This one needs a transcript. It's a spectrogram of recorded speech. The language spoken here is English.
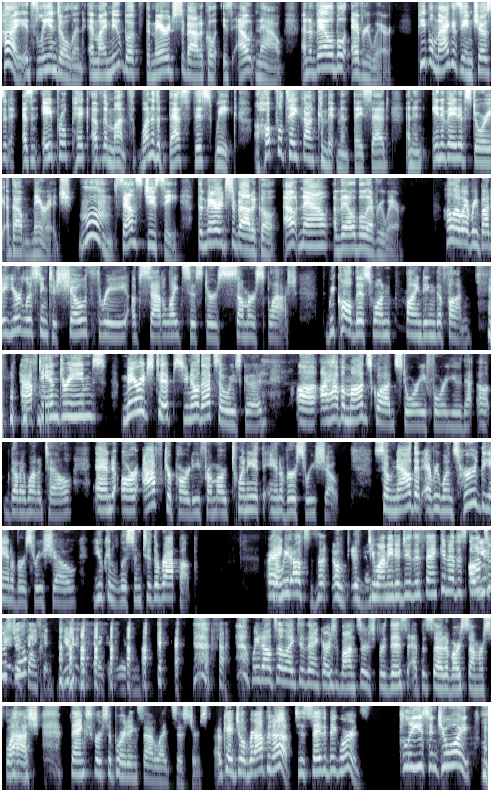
Hi, it's Lian Dolan, and my new book, The Marriage Sabbatical, is out now and available everywhere. People magazine chose it as an April pick of the month, one of the best this week. A hopeful take on commitment, they said, and an innovative story about marriage. Mmm, sounds juicy. The Marriage Sabbatical, out now, available everywhere. Hello, everybody. You're listening to show three of Satellite Sisters Summer Splash we call this one finding the fun. Half-tan dreams marriage tips you know that's always good. Uh, i have a mod squad story for you that uh, that i want to tell and our after party from our 20th anniversary show. So now that everyone's heard the anniversary show you can listen to the wrap up all right, we'd also. Oh, uh, do you want me to do the thanking of the sponsors? Oh, you do the thanking. You do the thanking. okay. We'd also like to thank our sponsors for this episode of our Summer Splash. Thanks for supporting Satellite Sisters. Okay, Jill, wrap it up. Just say the big words. Please enjoy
